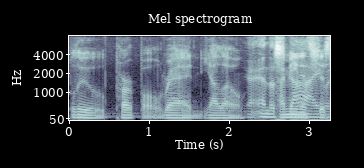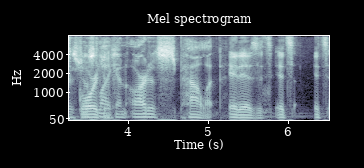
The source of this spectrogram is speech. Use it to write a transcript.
blue, purple, red, yellow. Yeah, and the sky I mean, it's just was gorgeous. just like an artist's palette. it is. It's, it's, it's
